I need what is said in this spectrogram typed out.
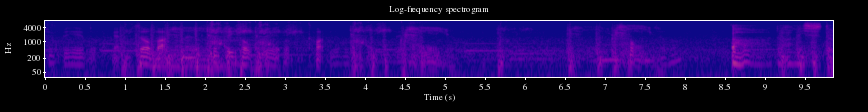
should be able to get my sword back and then I should be hopefully able to spot you. Fucking. Oh, don't have any stone.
